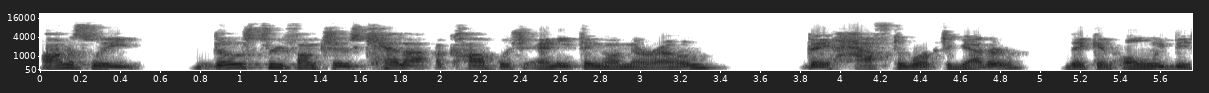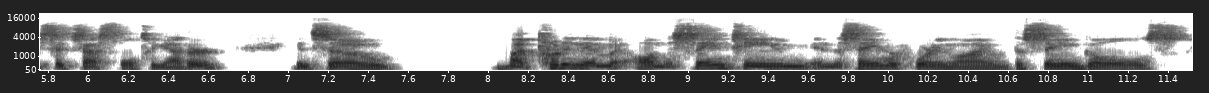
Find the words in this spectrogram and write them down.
honestly, those three functions cannot accomplish anything on their own. They have to work together. They can only be successful together. And so by putting them on the same team in the same reporting line with the same goals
